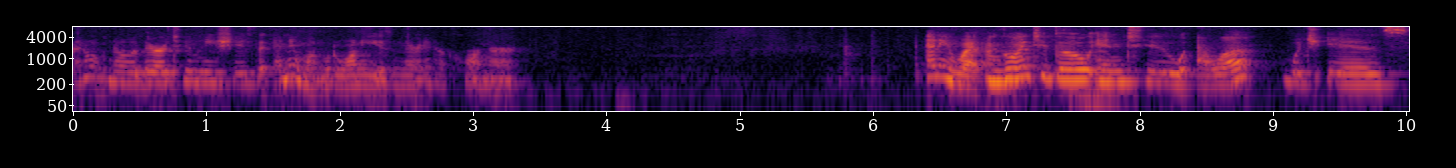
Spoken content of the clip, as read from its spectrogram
I don't know that there are too many shades that anyone would want to use in their inner corner. Anyway, I'm going to go into Ella, which is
